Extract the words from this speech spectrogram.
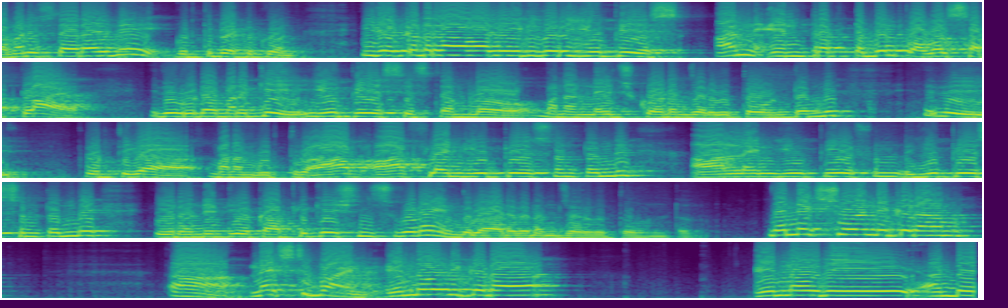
గమనిస్తారా ఇది? గుర్తుపెట్టుకోండి. ఇది ఎక్కడ రావాలి? ఇది కూడా యూపీఎస్ అన్ఇంటరప్టబుల్ పవర్ సప్లై ఇది కూడా మనకి యూపీఎస్ సిస్టమ్లో మనం నేర్చుకోవడం జరుగుతూ ఉంటుంది. ఇది పూర్తిగా మనం గుర్తు ఆఫ్లైన్ యూపీఎస్ ఉంటుంది ఆన్లైన్ యూపీఎఫ్ యూపీఎస్ ఉంటుంది. ఈ రెండింటి యొక్క అప్లికేషన్స్ కూడా ఇందులో అడగడం జరుగుతూ ఉంటుంది. నెక్స్ట్ చూడండి ఇక్కడ. నెక్స్ట్ పాయింట్ ఎన్నోది ఇక్కడ? ఎన్నోది అంటే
